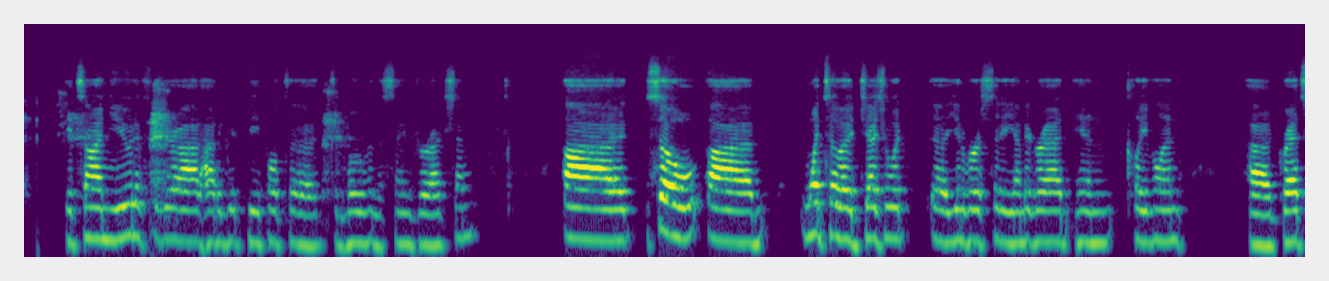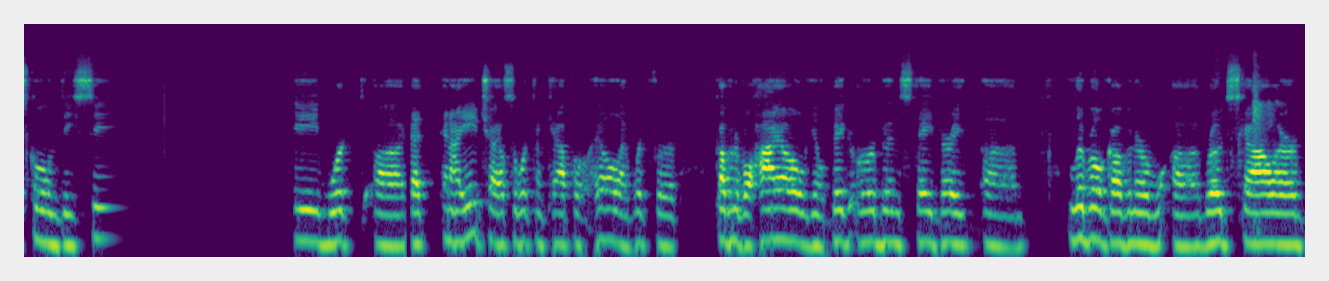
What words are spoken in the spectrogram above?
it's on you to figure out how to get people to, to move in the same direction. Uh, so uh, went to a Jesuit university undergrad in Cleveland uh, grad school in DC. He worked uh, at NIH. I also worked on Capitol Hill. I worked for Governor of Ohio. You know, big urban state, very um, liberal governor, uh, Rhodes Scholar.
